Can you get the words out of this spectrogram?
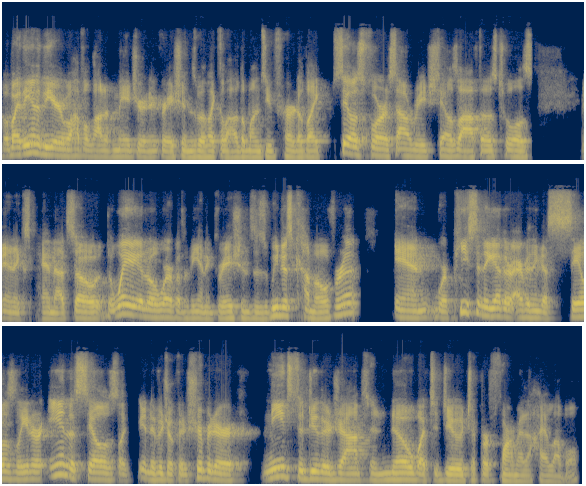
But by the end of the year, we'll have a lot of major integrations with like a lot of the ones you've heard of, like Salesforce, Outreach, SalesLoft, those tools, and expand that. So the way it'll work with the integrations is we just come over it and we're piecing together everything a sales leader and a sales like individual contributor needs to do their job to know what to do to perform at a high level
